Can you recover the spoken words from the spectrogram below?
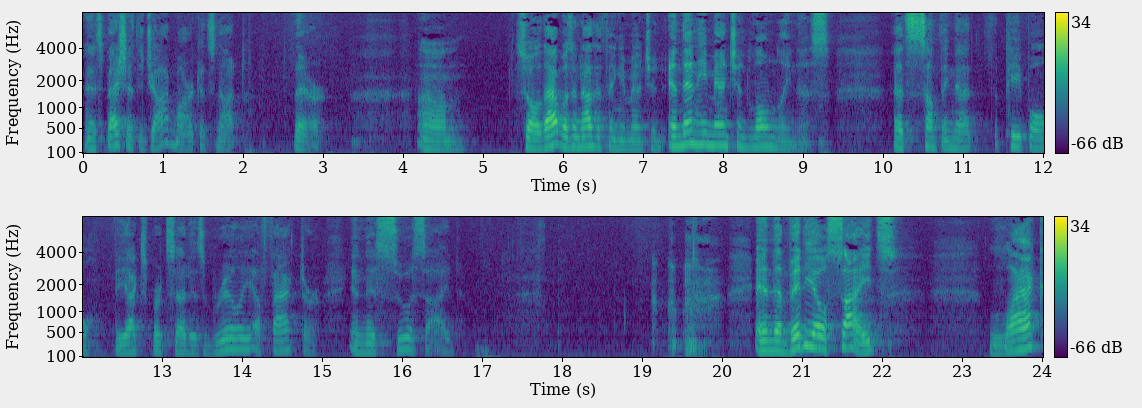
And especially if the job market's not there. Um, so that was another thing he mentioned. And then he mentioned loneliness. That's something that the people, the experts said, is really a factor in this suicide. and the video cites lack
